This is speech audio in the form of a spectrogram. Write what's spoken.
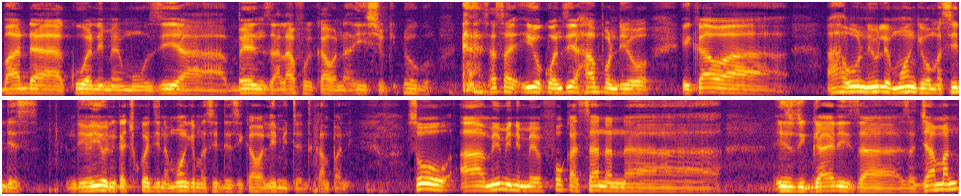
Baada ya kuwa nimemuuzia Benz alafu ikawa na issue kidogo. Sasa hiyo kuanzia hapo ndio ikawa ah, huu ni ule Mwangi wa Mercedes. Ndio hiyo nikachukua jina Mwangi Mercedes ikawa limited company. So uh, mimi nimefocus sana na hizi gari za za German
